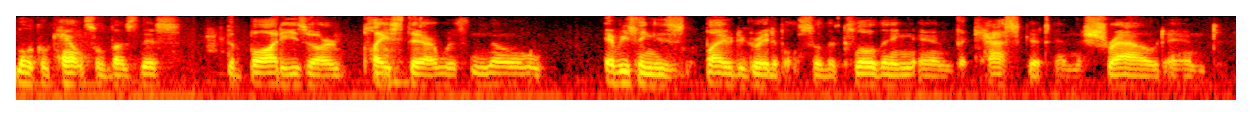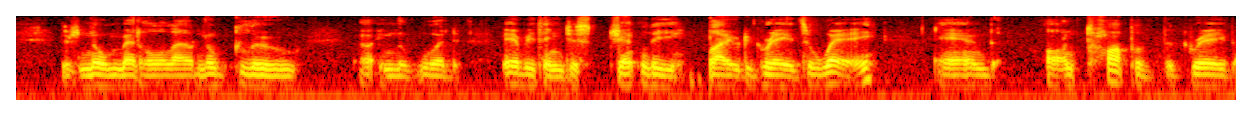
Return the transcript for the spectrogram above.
Local council does this. The bodies are placed there with no, everything is biodegradable. So the clothing and the casket and the shroud, and there's no metal allowed, no glue uh, in the wood. Everything just gently biodegrades away. And on top of the grave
